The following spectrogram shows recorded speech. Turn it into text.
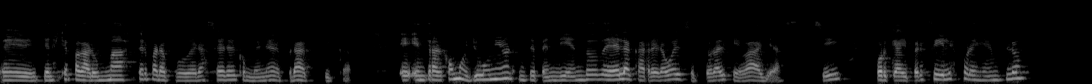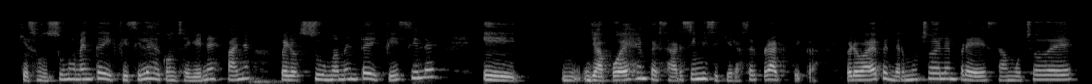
Eh, tienes que pagar un máster para poder hacer el convenio de prácticas. Eh, entrar como junior dependiendo de la carrera o el sector al que vayas, ¿sí? Porque hay perfiles, por ejemplo, que son sumamente difíciles de conseguir en España, pero sumamente difíciles y mm, ya puedes empezar sin ni siquiera hacer práctica, pero va a depender mucho de la empresa, mucho del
